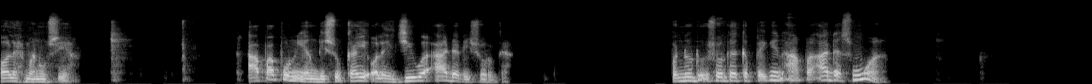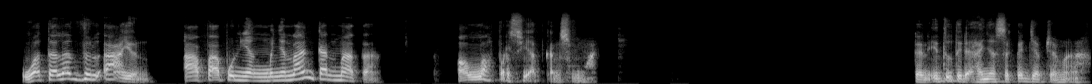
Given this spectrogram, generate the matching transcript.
oleh manusia. Apa pun yang disukai oleh jiwa ada di surga. Penduduk surga kepingin apa ada semua. Wataladzul a'yun. Apa pun yang menyenangkan mata, Allah persiapkan semua. Dan itu tidak hanya sekejap jamaah.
